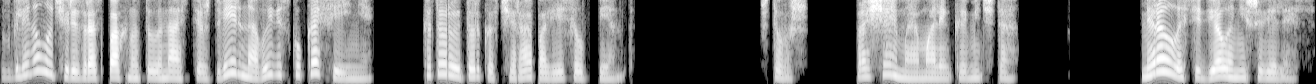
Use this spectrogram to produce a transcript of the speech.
Взглянула через распахнутую настежь дверь на вывеску кофейни которую только вчера повесил Пент. Что ж, прощай, моя маленькая мечта. Мирелла сидела, не шевелясь.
